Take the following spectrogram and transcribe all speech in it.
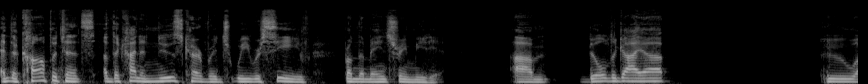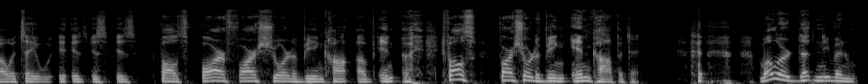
and the competence of the kind of news coverage we receive from the mainstream media. Um, build a guy up who I would say is, is, is falls far far short of being com- of in, falls far short of being incompetent. Mueller doesn't even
